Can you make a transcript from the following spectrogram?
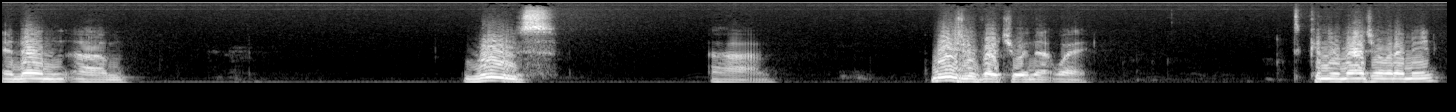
and then um, lose uh, lose your virtue in that way. Can you imagine what I mean?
